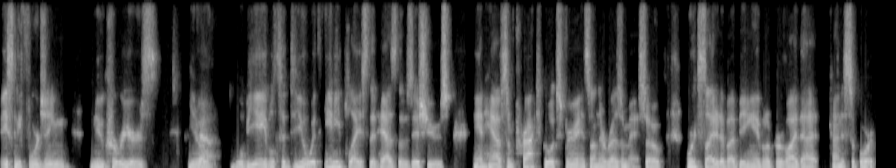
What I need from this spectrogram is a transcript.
basically forging new careers, you know, Yeah. will be able to deal with any place that has those issues and have some practical experience on their resume. So we're excited about being able to provide that kind of support.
